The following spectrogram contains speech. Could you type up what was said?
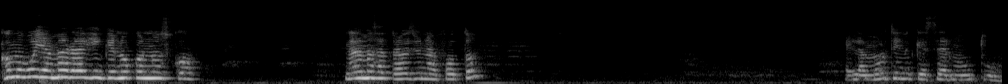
¿Cómo voy a amar a alguien que no conozco? Nada más a través de una foto. El amor tiene que ser mutuo,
